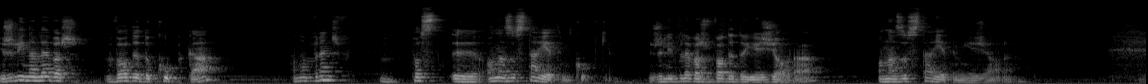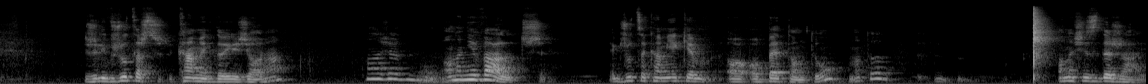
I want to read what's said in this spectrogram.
Jeżeli nalewasz wodę do kubka, ona wręcz y, ona zostaje tym kubkiem. Jeżeli wlewasz wodę do jeziora, ona zostaje tym jeziorem. Jeżeli wrzucasz kamyk do jeziora, ona, się, ona nie walczy. Jak rzucę kamiekiem o, o beton tu, no to one się zderzają.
